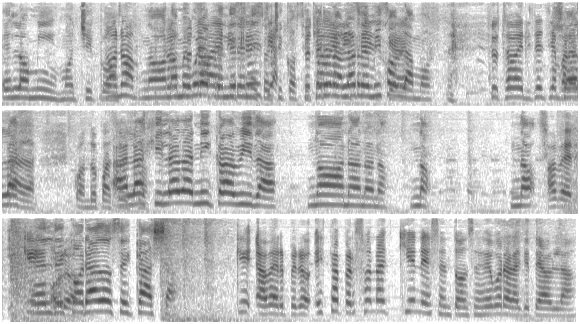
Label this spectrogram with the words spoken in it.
Es lo mismo, chicos. No, no, no, no me voy a aprender en eso, chicos. Si quieren hablar de mi hijo, hablamos. Yo estaba de licencia Ya la- embarazada cuando pasó A la gilada ni cabida. No, no, no, no. No. No. A ver, ¿y qué? El decorado se calla. qué- A ver, pero esta persona, ¿quién es entonces, Débora, la que te habla?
